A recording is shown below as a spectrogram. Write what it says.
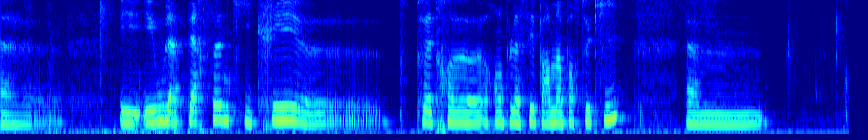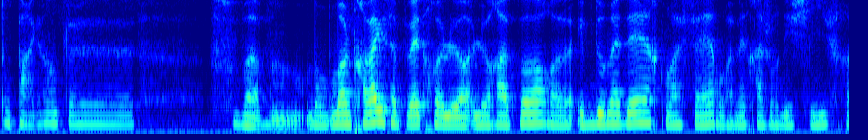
Euh, et, où la personne qui crée euh, peut être remplacée par n'importe qui. donc par exemple, bah, dans, le travail, ça peut être le, rapport hebdomadaire qu'on va faire, on va mettre à jour des chiffres,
